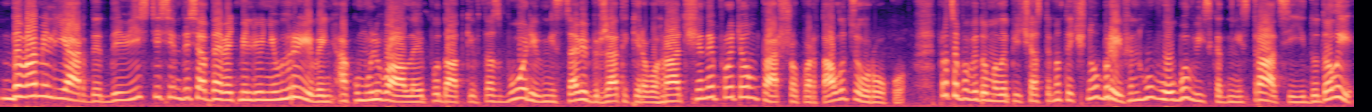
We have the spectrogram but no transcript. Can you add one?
2 мільярди 279 мільйонів гривень акумулювали податків та зборів місцеві бюджети Кіровоградщини протягом першого кварталу цього року. Про це повідомили під час тематичного брифінгу в облвійськадміністрації. І Додали,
